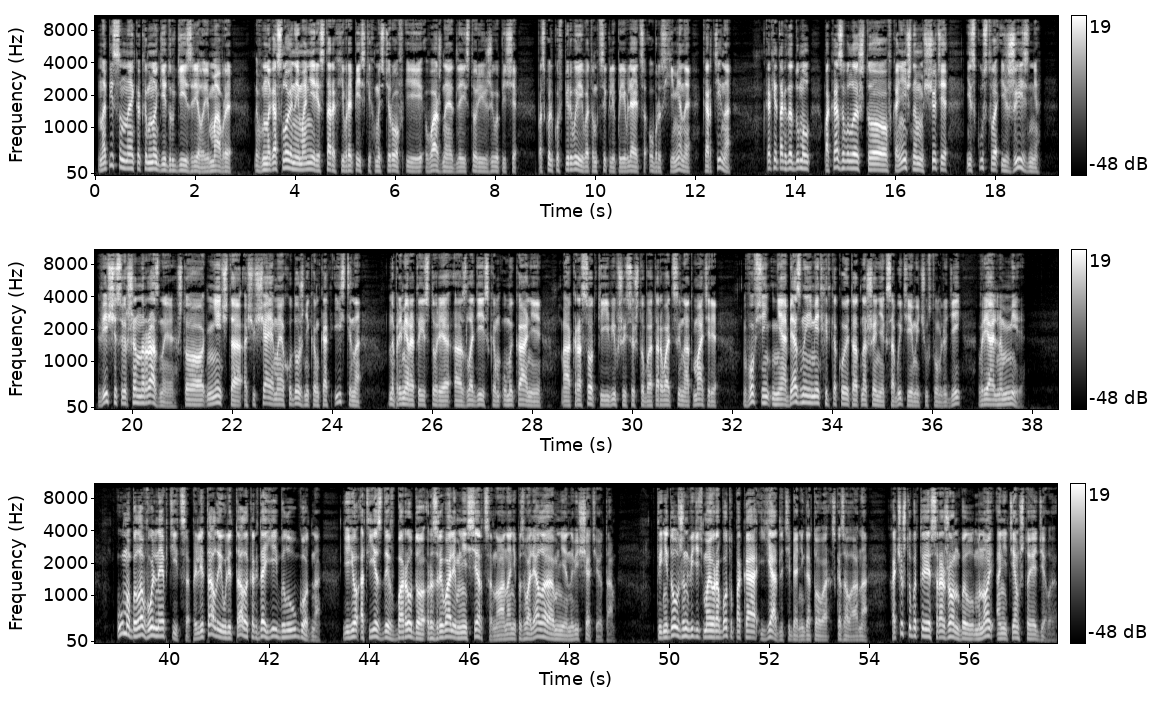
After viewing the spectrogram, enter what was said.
Написанное, как и многие другие зрелые мавры, в многослойной манере старых европейских мастеров и важная для истории живописи, поскольку впервые в этом цикле появляется образ Химены, картина – как я тогда думал, показывало, что в конечном счете искусство и жизнь – вещи совершенно разные, что нечто, ощущаемое художником как истина, например, эта история о злодейском умыкании, о красотке, явившейся, чтобы оторвать сына от матери, вовсе не обязаны иметь хоть какое-то отношение к событиям и чувствам людей в реальном мире. Ума была вольная птица, прилетала и улетала, когда ей было угодно – ее отъезды в Бородо разрывали мне сердце, но она не позволяла мне навещать ее там. «Ты не должен видеть мою работу, пока я для тебя не готова», — сказала она. «Хочу, чтобы ты сражен был мной, а не тем, что я делаю».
